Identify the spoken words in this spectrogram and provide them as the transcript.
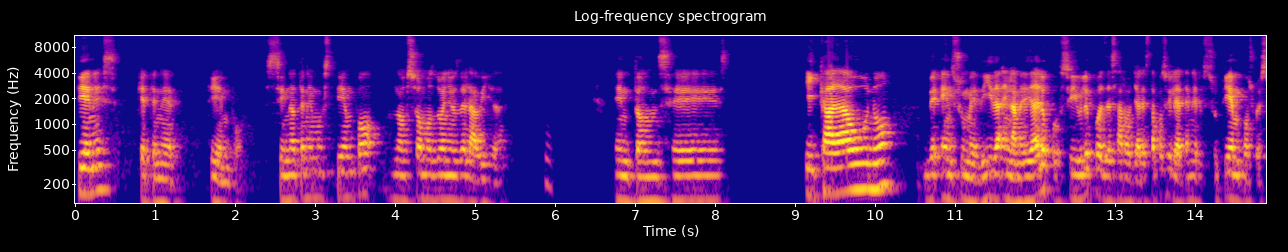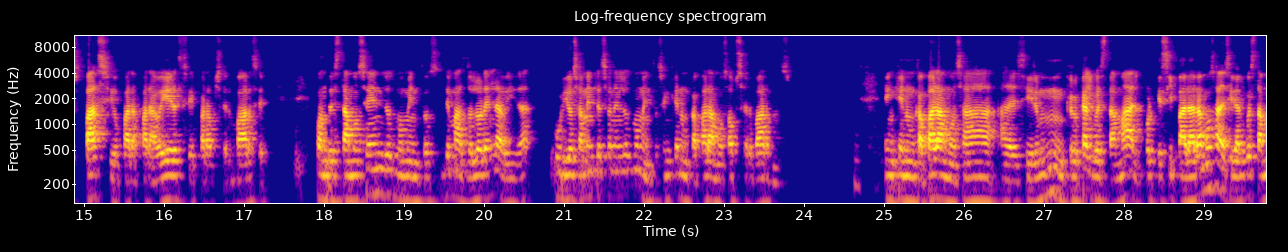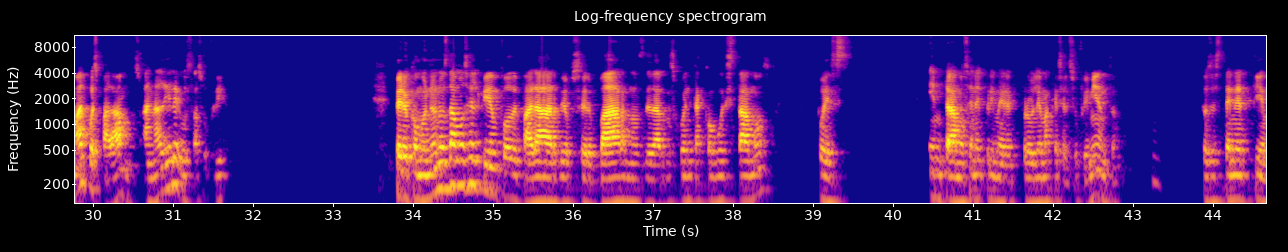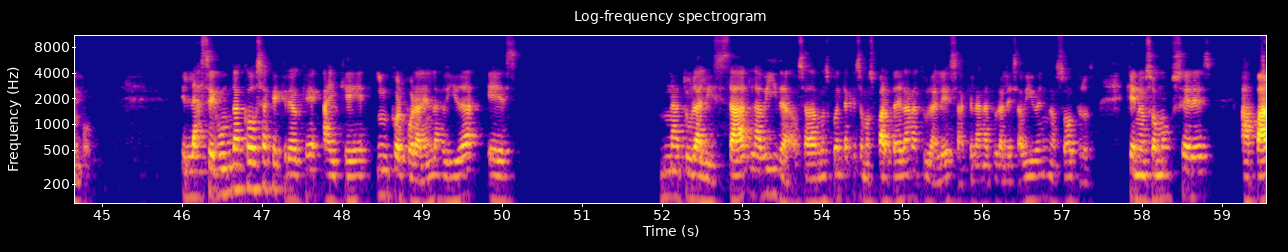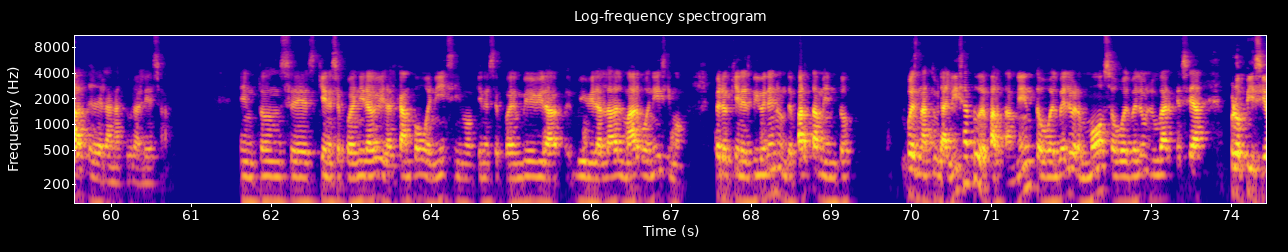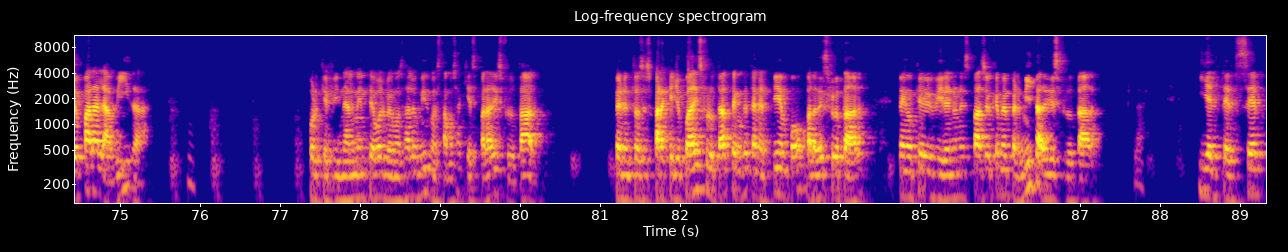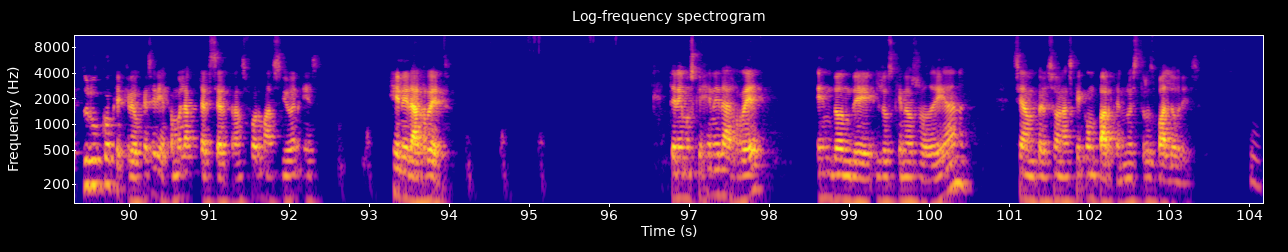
Tienes que tener tiempo. Si no tenemos tiempo, no somos dueños de la vida. Mm. Entonces, y cada uno en su medida, en la medida de lo posible, pues desarrollar esta posibilidad de tener su tiempo, su espacio para, para verse, para observarse. Cuando estamos en los momentos de más dolor en la vida, curiosamente son en los momentos en que nunca paramos a observarnos, en que nunca paramos a, decir, mm, creo que algo está mal, porque si paráramos a decir algo está mal, pues paramos, a nadie le gusta sufrir. Pero como no nos damos el tiempo de parar, de observarnos, de darnos cuenta cómo estamos, pues entramos en el primer problema que es el sufrimiento. Entonces, tener tiempo. La segunda cosa que creo que hay que incorporar en la vida es naturalizar la vida, o sea, darnos cuenta que somos parte de la naturaleza, que la naturaleza vive en nosotros, que no somos seres aparte de la naturaleza. Entonces, quienes se pueden ir a vivir al campo, buenísimo, quienes se pueden vivir, vivir al lado del mar, buenísimo, pero quienes viven en un departamento, pues naturaliza tu departamento, vuélvelo hermoso, vuélvelo un lugar que sea propicio para la vida. Porque finalmente volvemos a lo mismo, estamos aquí es para disfrutar. Pero entonces, para que yo pueda disfrutar, tengo que tener tiempo para disfrutar, tengo que vivir en un espacio que me permita disfrutar. Y el tercer truco, que creo que sería como la tercera transformación, es generar red. Tenemos que generar red en donde los que nos rodean sean personas que comparten nuestros valores. Mm.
